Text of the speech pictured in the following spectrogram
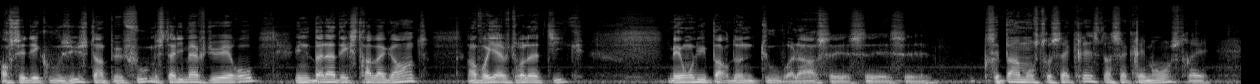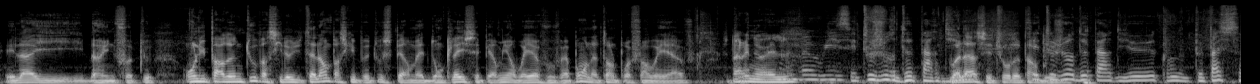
Alors c'est décousu, c'est un peu fou, mais c'est à l'image du héros, une balade extravagante, un voyage drôlatique. Mais on lui pardonne tout. Voilà, c'est c'est pas un monstre sacré, c'est un sacré monstre. Et, et là, il, ben une fois plus, on lui pardonne tout parce qu'il a du talent, parce qu'il peut tout se permettre. Donc là, il s'est permis en voyage au Japon. On attend le prochain voyage. Marie-Noël. Ah oui, c'est toujours Depardieu. Voilà, c'est toujours C'est Depardieu. toujours Depardieu qu'on ne peut pas se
